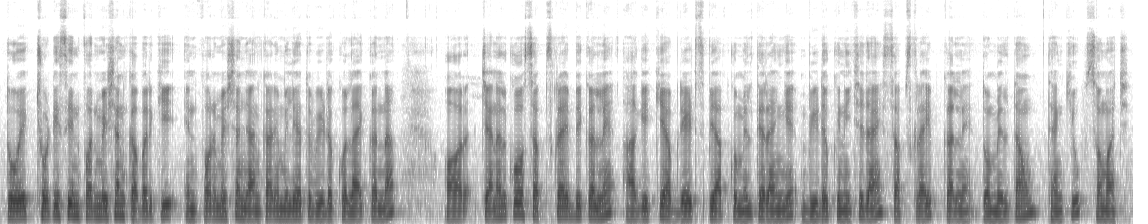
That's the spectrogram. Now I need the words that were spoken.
तो एक छोटी सी इन्फॉर्मेशन कबर की इन्फॉर्मेशन जानकारी मिली है तो वीडियो को लाइक करना और चैनल को सब्सक्राइब भी कर लें। आगे के अपडेट्स भी आपको मिलते रहेंगे। वीडियो के नीचे जाएँ सब्सक्राइब कर लें। तो मिलता हूँ। Thank you so much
